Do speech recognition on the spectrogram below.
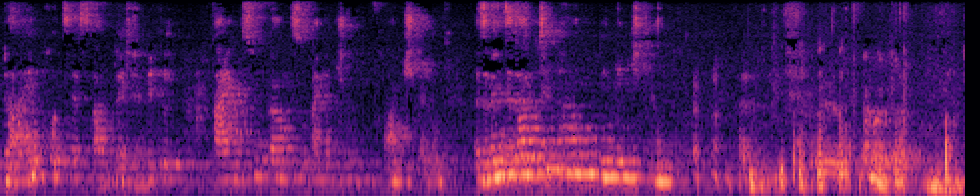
oder einen Prozess an oder ich vermittle einen Zugang zu einer bestimmten Fragestellung. Also wenn Sie da einen Tipp haben, den nehme ich gerne.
